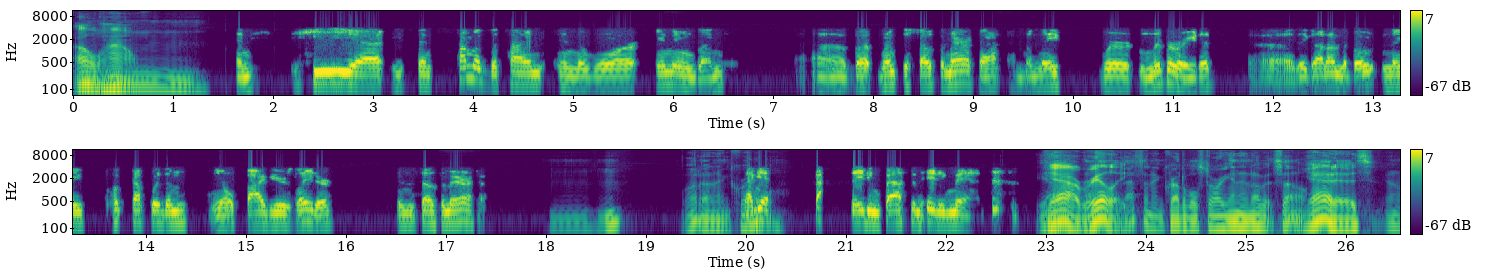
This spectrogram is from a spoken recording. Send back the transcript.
Oh wow! Mm. And he uh, he spent some of the time in the war in England, uh, but went to South America. And when they were liberated, uh, they got on the boat and they hooked up with him. You know, five years later in South America. Mm-hmm. What an incredible! Again, fascinating, fascinating man. Yeah, yeah that's, really. That's an incredible story in and of itself. Yeah, it is. Yeah.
